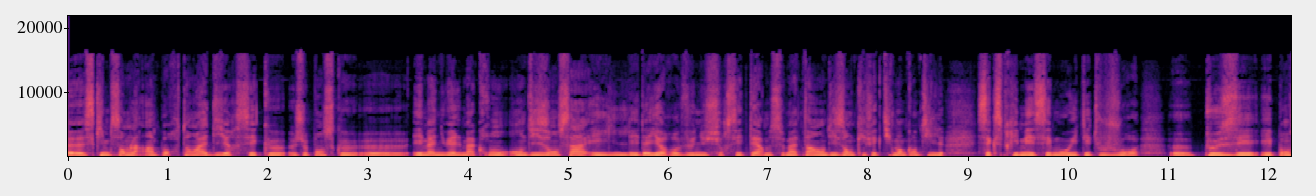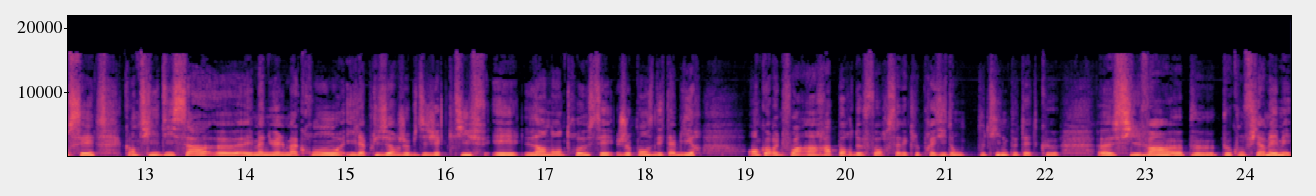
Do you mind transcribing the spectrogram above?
Euh, ce qui me semble important à dire, c'est que je pense que euh, Emmanuel Macron, en disant ça, et il est d'ailleurs revenu sur ces termes ce matin en disant qu'effectivement, quand il s'exprimait, ces mots étaient toujours euh, pesés et pensés. Quand il dit ça, euh, Emmanuel Macron, il a plusieurs objectifs et l'un d'entre eux, c'est, je pense, d'établir encore une fois, un rapport de force avec le président Poutine. Peut-être que euh, Sylvain euh, peut, peut, confirmer, mais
